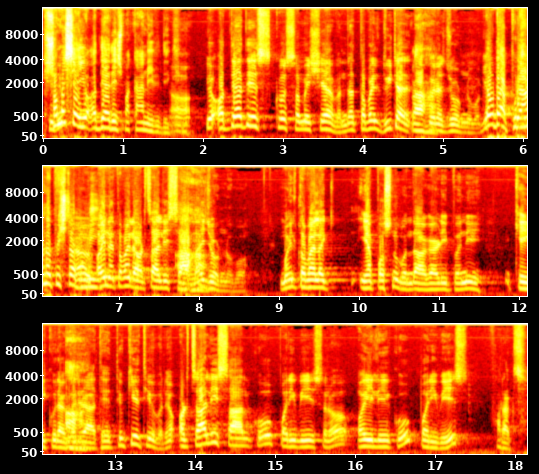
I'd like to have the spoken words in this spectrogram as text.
समस्या यो अध्यादेशमा कहाँनिर देखियो? यो अध्यादेशको समस्या भन्दा तपाईँले दुईवटा कुरा जोड्नुभयो एउटा पुरानो पृष्ठभूमि। होइन तपाईँले अडचालिस साललाई जोड्नुभयो। मैले तपाईँलाई यहाँ पस्नुभन्दा अगाडि पनि केही कुरा गरिरहेको थिएँ। त्यो के थियो भने अडचालिस सालको परिवेश र अहिलेको परिवेश फरक छ।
